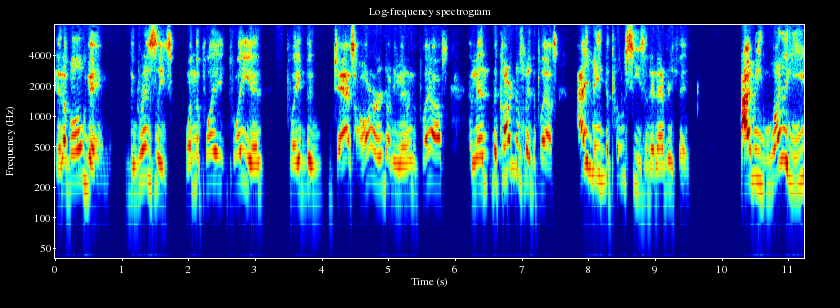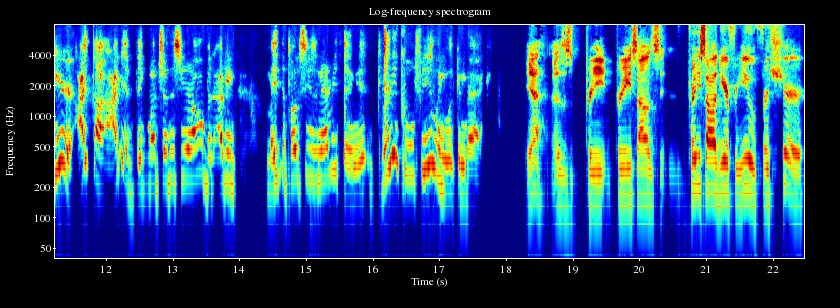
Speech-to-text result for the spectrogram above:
in a bowl game. The Grizzlies won the play play in, played the Jazz hard. I mean, they're in the playoffs, and then the Cardinals made the playoffs. I made the postseason and everything. I mean, what a year! I thought I didn't think much of this year at all, but I mean, made the postseason everything. It, pretty cool feeling looking back. Yeah, it was pretty pretty solid pretty solid year for you for sure.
